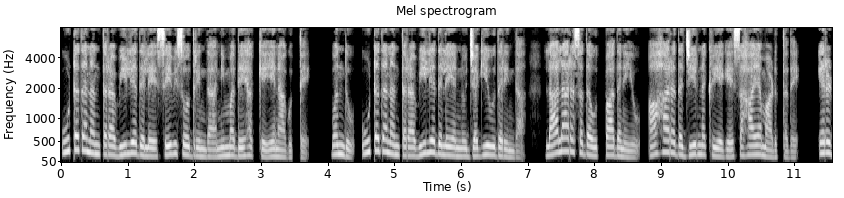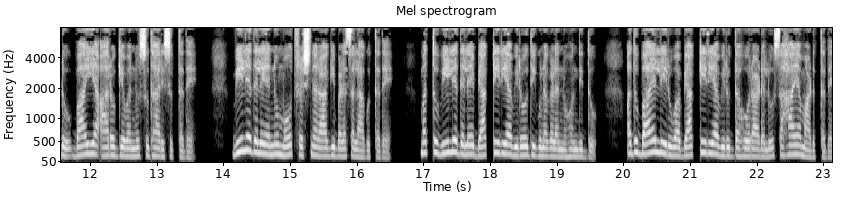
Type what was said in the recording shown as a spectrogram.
ಊಟದ ನಂತರ ವೀಳ್ಯದೆಲೆ ಸೇವಿಸೋದ್ರಿಂದ ನಿಮ್ಮ ದೇಹಕ್ಕೆ ಏನಾಗುತ್ತೆ? ಒಂದು, ಊಟದ ನಂತರ ವೀಳ್ಯದೆಲೆಯನ್ನು ಜಗಿಯುವುದರಿಂದ ಲಾಲಾರಸದ ಉತ್ಪಾದನೆಯು ಆಹಾರದ ಜೀರ್ಣಕ್ರಿಯೆಗೆ ಸಹಾಯ ಮಾಡುತ್ತದೆ. ಎರಡು, ಬಾಯಿಯ ಆರೋಗ್ಯವನ್ನು ಸುಧಾರಿಸುತ್ತದೆ. ವೀಳ್ಯದೆಲೆಯನ್ನು ಮೌತ್ ಫ್ರೆಶ್ನರ್ ಆಗಿ ಬಳಸಲಾಗುತ್ತದೆ ಮತ್ತು ವೀಳ್ಯದೆಲೆ ಬ್ಯಾಕ್ಟೀರಿಯಾ ವಿರೋಧಿ ಗುಣಗಳನ್ನು ಹೊಂದಿದ್ದು, ಅದು ಬಾಯಲ್ಲಿರುವ ಬ್ಯಾಕ್ಟೀರಿಯಾ ವಿರುದ್ಧ ಹೋರಾಡಲು ಸಹಾಯ ಮಾಡುತ್ತದೆ.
